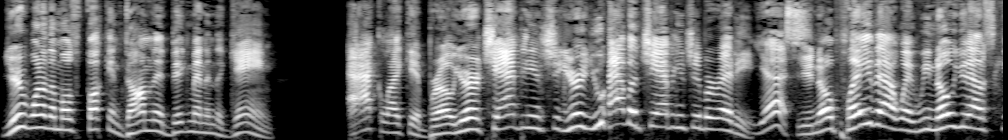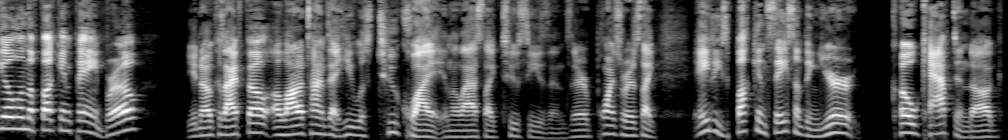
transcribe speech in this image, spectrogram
you're one of the most fucking dominant big men in the game. Act like it, bro. You're a championship. You're you have a championship already. Yes. You know, play that way. We know you have skill in the fucking paint, bro. You know, because I felt a lot of times that he was too quiet in the last like two seasons. There are points where it's like, 80s, fucking say something. You're co-captain, dog.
